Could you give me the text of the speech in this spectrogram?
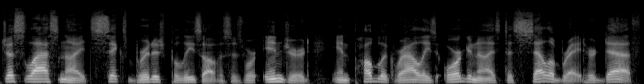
Just last night, six British police officers were injured in public rallies organized to celebrate her death.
